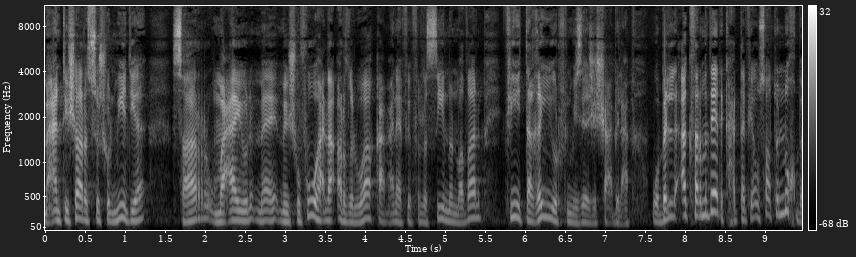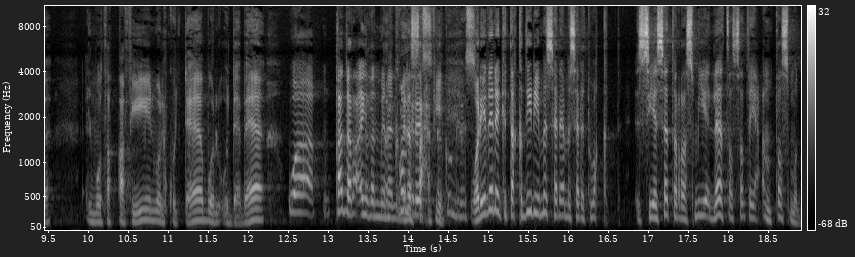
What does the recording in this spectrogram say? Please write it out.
مع انتشار ال social media صار ومع ما يشوفوه على أرض الواقع معنا في فلسطين من مظالم في تغير في المزاج الشعبي العام. وبل أكثر من ذلك حتى في أوساط النخبة المثقفين والكتاب والأدباء وقدر أيضا من من الكونغرس- الصحفيين. الكونغرس. ولذلك تقديري مسألة مسألة وقت. السياسات الرسمية لا تستطيع أن تصمد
